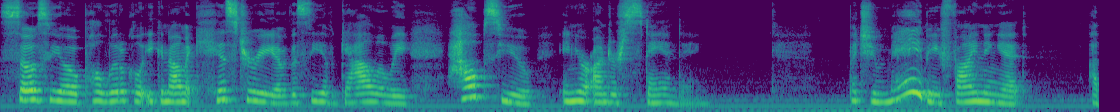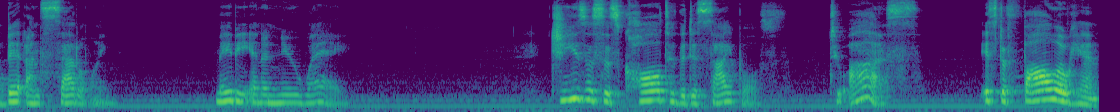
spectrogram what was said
socio political economic history of the Sea of Galilee helps you in your understanding. But you may be finding it a bit unsettling maybe in a new way. Jesus' call to the disciples, to us, is to follow him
